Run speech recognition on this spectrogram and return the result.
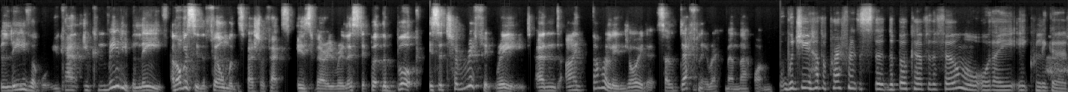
believable. You can, you can really believe. And obviously, the film with the special effects is very realistic, but the book is a terrific read. And I thoroughly enjoyed it. So definitely recommend that one. Would you have a preference, the, the book over the film, or, or are they equally good?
